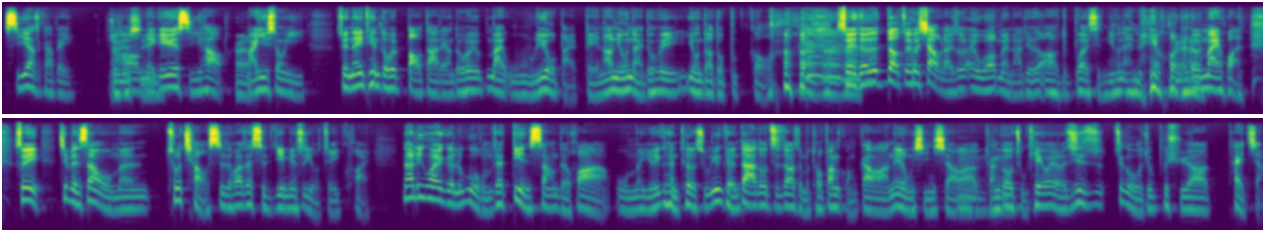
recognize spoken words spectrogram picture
十一样是咖啡。就是然后每个月十一号买一送一，嗯、所以那一天都会爆大量，都会卖五六百杯，然后牛奶都会用到都不够，嗯、所以都到最后下午来说，哎、欸，我要买拿铁，说哦，不好意思，牛奶没有了，都卖完。所以基本上我们说巧事的话，在实体店面是有这一块。那另外一个，如果我们在电商的话，我们有一个很特殊，因为可能大家都知道什么投放广告啊、内容行销啊、团购主 KOL，其实这个我就不需要太讲。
